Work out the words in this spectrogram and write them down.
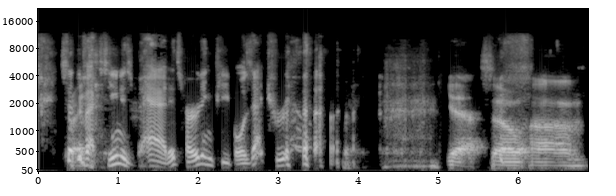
said right. the vaccine is bad. It's hurting people. Is that true? yeah. So, um,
